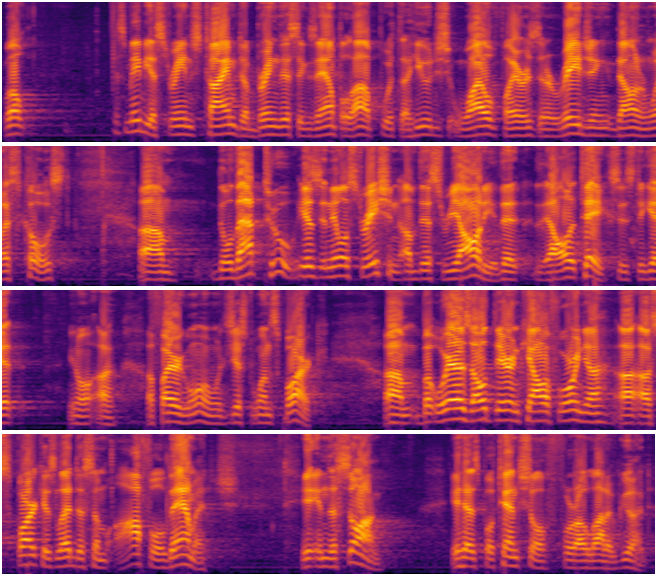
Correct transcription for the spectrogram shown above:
Well, this may be a strange time to bring this example up with the huge wildfires that are raging down in West Coast. Um, though that too is an illustration of this reality that, that all it takes is to get you know, a, a fire going with just one spark. Um, but whereas out there in California, uh, a spark has led to some awful damage, in the song, it has potential for a lot of good.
